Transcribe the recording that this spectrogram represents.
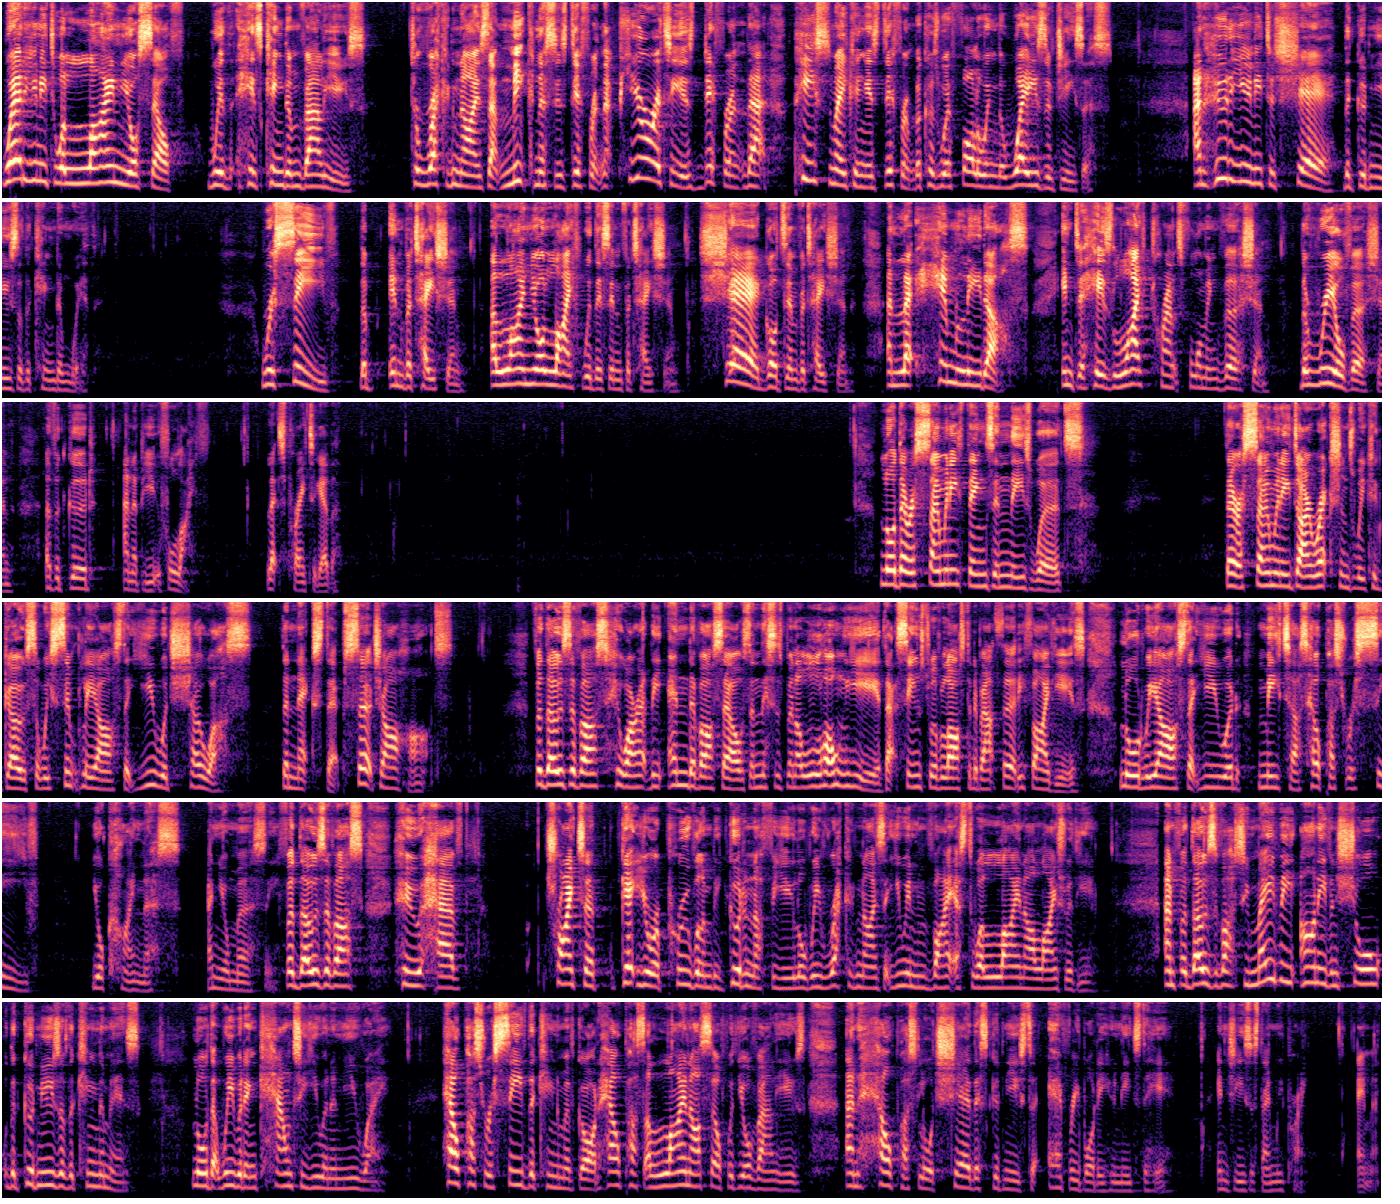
Where do you need to align yourself with his kingdom values? To recognize that meekness is different, that purity is different, that peacemaking is different because we're following the ways of Jesus. And who do you need to share the good news of the kingdom with? Receive the invitation. Align your life with this invitation. Share God's invitation and let Him lead us into his life transforming version, the real version of a good and a beautiful life. Let's pray together. Lord, there are so many things in these words. There are so many directions we could go, so we simply ask that you would show us the next step. Search our hearts for those of us who are at the end of ourselves, and this has been a long year that seems to have lasted about 35 years, Lord, we ask that you would meet us, help us receive your kindness and your mercy. For those of us who have tried to get your approval and be good enough for you, Lord, we recognize that you invite us to align our lives with you. And for those of us who maybe aren't even sure what the good news of the kingdom is, Lord, that we would encounter you in a new way. Help us receive the kingdom of God. Help us align ourselves with your values. And help us, Lord, share this good news to everybody who needs to hear. In Jesus' name we pray. Amen.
